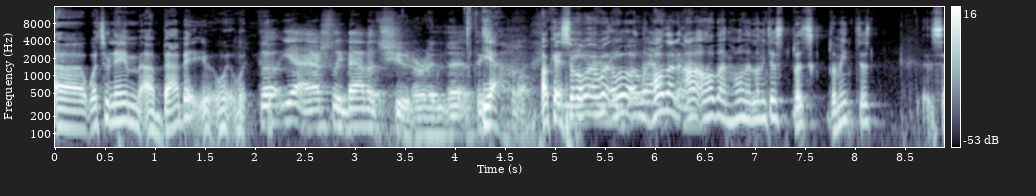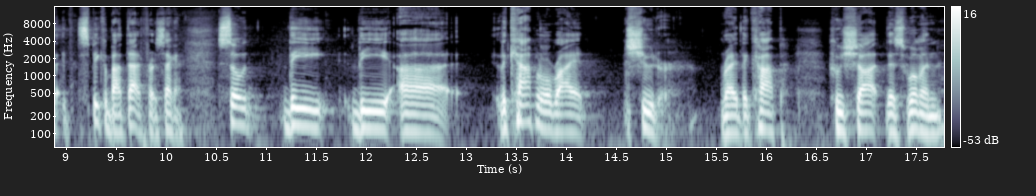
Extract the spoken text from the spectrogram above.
uh, what's her name, uh, Babbitt. The, yeah, Ashli Babbitt shooter in the, the yeah. Capitol. Okay, and so hold, hold, on, hold on, hold on, hold on. Let me just let's let me just speak about that for a second. So the the uh, the Capitol riot shooter right? The cop who shot this woman,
